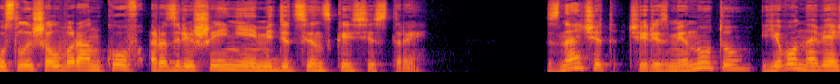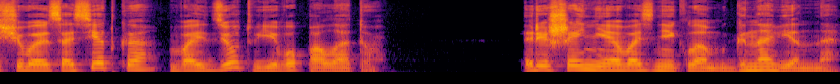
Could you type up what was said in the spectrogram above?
Услышал Воронков разрешение медицинской сестры. Значит, через минуту его навязчивая соседка войдет в его палату. Решение возникло мгновенно.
